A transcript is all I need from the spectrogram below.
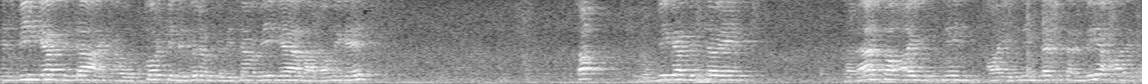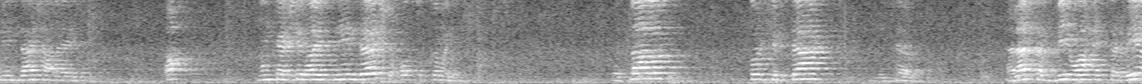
إن ال P gap بتاعك أو ال torque developed بيساوي P gap على omega S صح؟ وال P gap بتساوي إيه؟ 3 I 2 I 2 dash تربيع R 2 dash على S. صح؟ ممكن أشيل I 2 dash وأحط القيمة دي. يطلع لك ال torque بتاعك بيساوي. 3 V 1 تربيع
